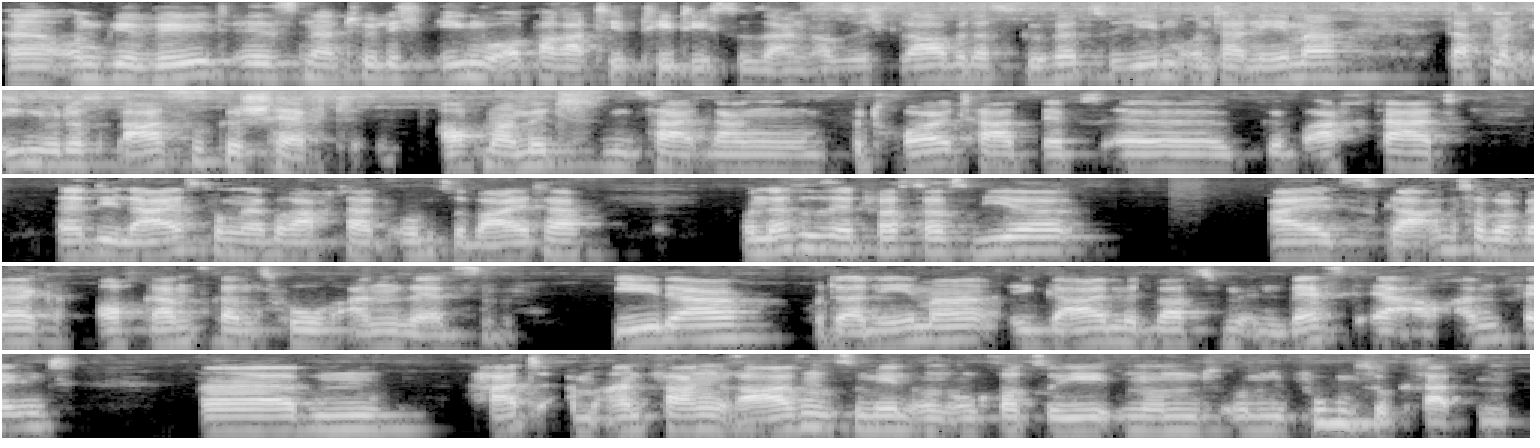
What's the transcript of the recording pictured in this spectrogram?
Äh, und gewillt ist natürlich irgendwo operativ tätig zu sein. Also ich glaube, das gehört zu jedem Unternehmer, dass man irgendwo das Basisgeschäft auch mal mit eine Zeit lang betreut hat, selbst äh, gebracht hat, äh, die Leistung erbracht hat und so weiter. Und das ist etwas, das wir als Gartenzauberwerk auch ganz, ganz hoch ansetzen. Jeder Unternehmer, egal mit was für Invest er auch anfängt, ähm, hat am Anfang Rasen zu mähen und Unkraut zu jäten und, und die Fugen zu kratzen.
